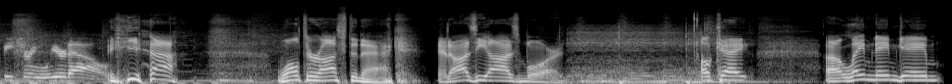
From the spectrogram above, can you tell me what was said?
Featuring Weird Al. yeah. Walter Ostanek and Ozzy Osbourne. Okay. Uh, lame name game.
